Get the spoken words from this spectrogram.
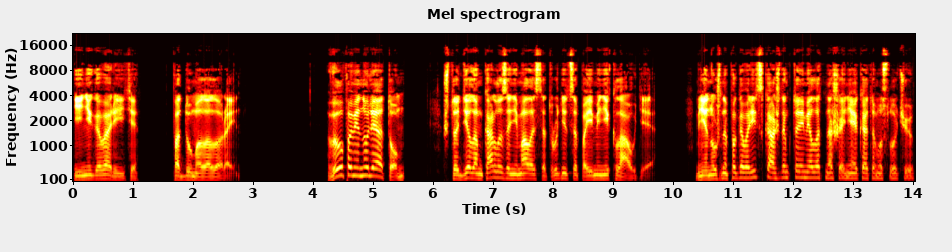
«И не говорите», — подумала Лоррейн. «Вы упомянули о том, что делом Карла занималась сотрудница по имени Клаудия. Мне нужно поговорить с каждым, кто имел отношение к этому случаю.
